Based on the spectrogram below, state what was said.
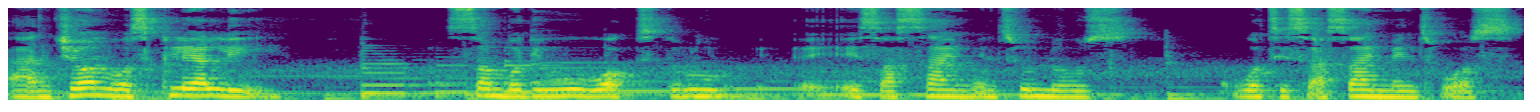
And john was clearly somebody who walked through his assignment who knows what his assignment was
